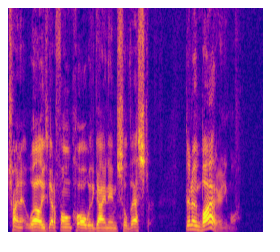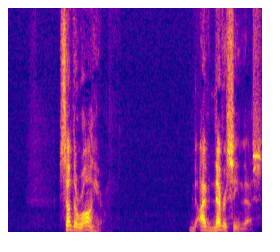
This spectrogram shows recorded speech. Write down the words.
trying to, well, he's got a phone call with a guy named Sylvester. They don't bother anymore. Something wrong here. I've never seen this.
